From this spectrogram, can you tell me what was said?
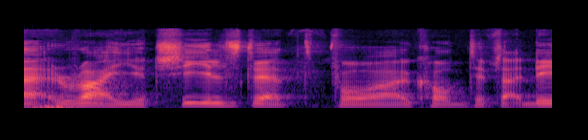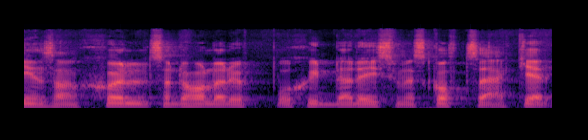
här riot shields du vet på kod typ så här. Det är en sån sköld som du håller upp och skyddar dig som är skottsäker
